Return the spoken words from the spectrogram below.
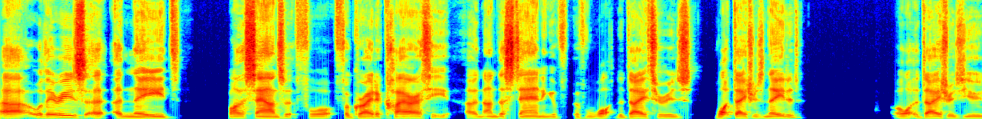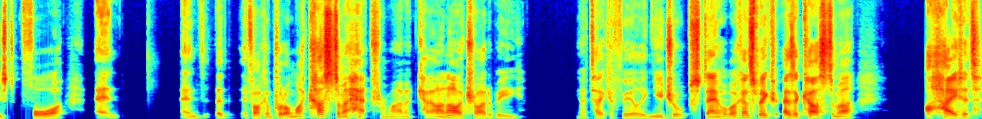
uh, well, there is a, a, need, by the sounds of it, for for greater clarity, and understanding of, of what the data is, what data is needed or what the data is used for. And and if I can put on my customer hat for a moment, Kay, I know I try to be, you know, take a fairly neutral standpoint, but I can speak as a customer. I hate it.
